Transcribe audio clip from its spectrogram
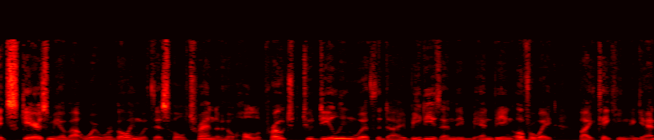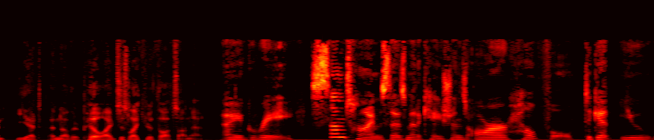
it scares me about where we're going with this whole trend, the whole approach to dealing with the diabetes and the and being overweight by taking again yet another pill. I'd just like your thoughts on that. I agree. Sometimes those medications are helpful to get you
